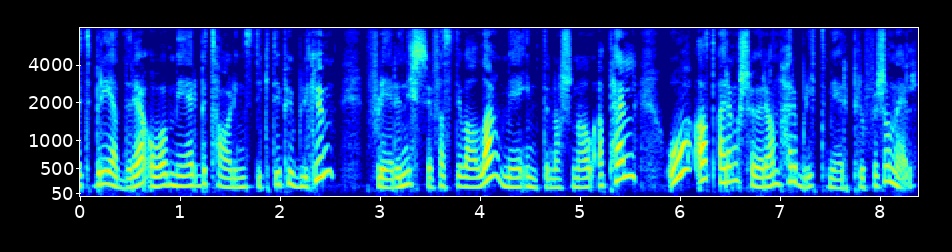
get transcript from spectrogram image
et bredere og mer betalingsdyktig publikum, flere nisjefestivaler med internasjonal appell, og at arrangørene har blitt mer profesjonelle.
